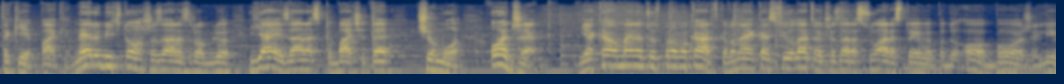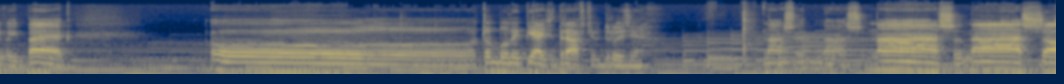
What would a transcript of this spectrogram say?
такі паки. Не робіть того, що зараз роблю я, і зараз побачите чому. Отже. Яка у мене тут промокартка? Вона якась фіолетова, якщо зараз Суарес, то випаду. О боже, лівий бек. О, то були 5 драфтів, друзі. Наше, наше, наше, нашо.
